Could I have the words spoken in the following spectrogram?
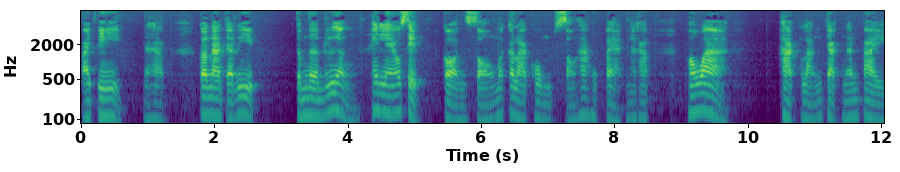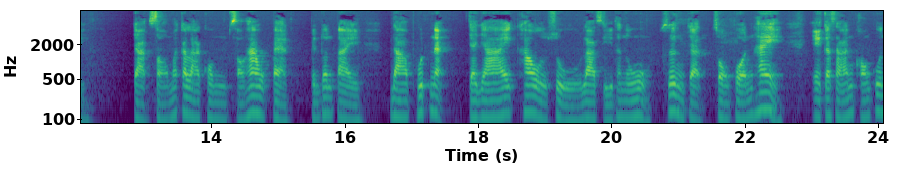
ปลายปีนะครับ ก็น่าจะรีบดำเนินเรื่องให้แล้วเสร็จก่อน 2 มกราคม 2568 นะครับ เพราะว่าหากหลังจากนั้นไปจาก 2 มกราคม 2568 เป็นต้นไป ดาวพุธเนี่ยจะย้ายเข้าสู่ราศีธนู ซึ่งจะส่งผลให้เอกสารของคุณ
